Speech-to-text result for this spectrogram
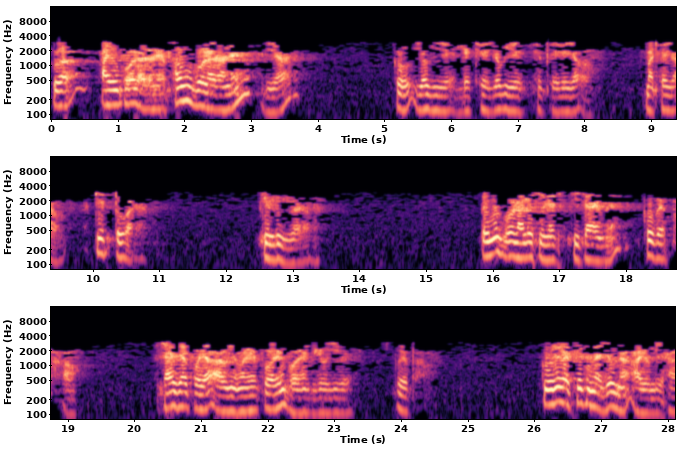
ကိုကအာယုပေါ်လာတယ်ဖောင်းမှုပေါ်လာတယ်ဒီဟာကိုယောဂီရဲ့လက်ထဲယောဂီရဲ့လက်ပေလေးရောက်အောင်မှတ်ထဲရောက်အတိတ်တိုးရတာကျင့်လူရတာ ဘယ်လိုပေါ်လာလို့ရှိလဲကြည်ကြရမယ်ကိုယ်ပဲပေါ့အခြားခြားပေါ်ရအောင်နေမှာပေါ်ရင်ပေါ်ရင်ဒီလိုကြီးပဲကိုယ်ပေါ့ကိုယ်ရဲ့စိတ်ကယုံနာအာယုန်တွေဟာ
